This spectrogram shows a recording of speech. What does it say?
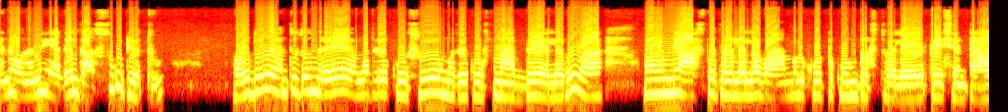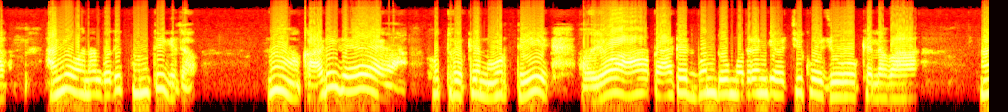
ಏನೋ ನನ್ನ ಎದೆಲ್ ದಾಸು ಕುಟಿಯತ್ತು ಹೌದು ಅಂತದಂದ್ರೆ ಮದ್ವೆ ಕೂಸು, ಮದ್ವೆ ಕೂಸ್ ಹಬ್ಬೆ ಎಲ್ಲರೂ ಒಮ್ಮೊಮ್ಮೆ ಆಸ್ಪತ್ರೆಲೆಲ್ಲ ಮಾಮೂಲು ಕೊಟ್ಟು ಕುಂಡ್ರಸ್ತವಲೆ ಪೇಷಂಟ ಹಂಗೆ ಒಂದೊಂದ್ ಬದಿ ಕುಂತಿಗಿದ ಹ್ಮ್, ಕಾಡಿಗೆ ಹೊತ್ರಕ್ಕೆ ನೋಡ್ತಿ. ಅಯ್ಯೋ, ಆ ಪ್ಯಾಟೆದ್ ಬಂದು ಮೊದ್ರಂಗಿ ಹಚ್ಚಿ ಕೋಜು, ಕೆಲವ. ಹಾ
